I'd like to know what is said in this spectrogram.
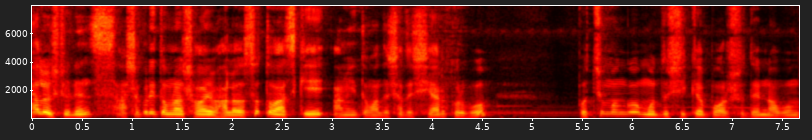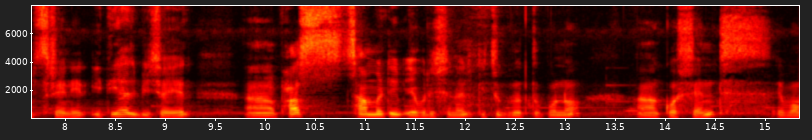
হ্যালো স্টুডেন্টস আশা করি তোমরা সবাই ভালো আছো। তো আজকে আমি তোমাদের সাথে শেয়ার করব পশ্চিমবঙ্গ মধ্যশিক্ষা পর্ষদের নবম শ্রেণির ইতিহাস বিষয়ের ফার্স্ট সাবমেটিভ এভলিউশনের কিছু গুরুত্বপূর্ণ কোশ্চেন্স এবং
